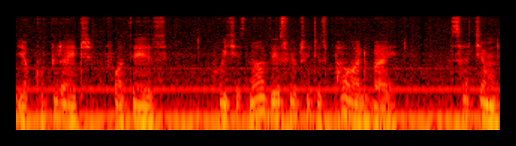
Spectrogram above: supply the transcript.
your copyright for this which is now this website is powered by Sachem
